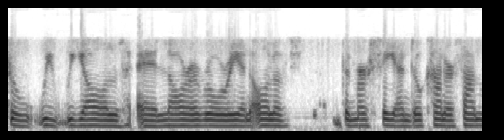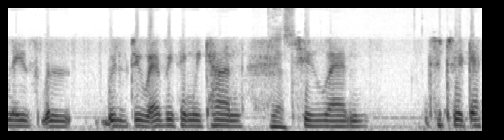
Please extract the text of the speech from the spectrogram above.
so we, we all, uh, Laura, Rory, and all of the Murphy and O'Connor families will will do everything we can Yes. to um, to, to get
